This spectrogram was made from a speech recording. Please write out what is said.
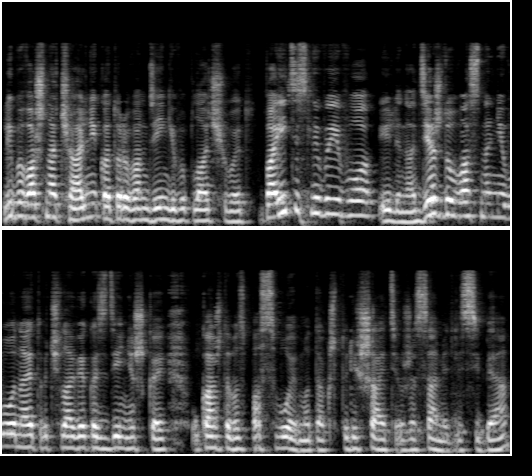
либо ваш начальник, который вам деньги выплачивает. Боитесь ли вы его или надежда у вас на него, на этого человека с денежкой? У каждого по-своему, так что решайте уже сами для себя.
